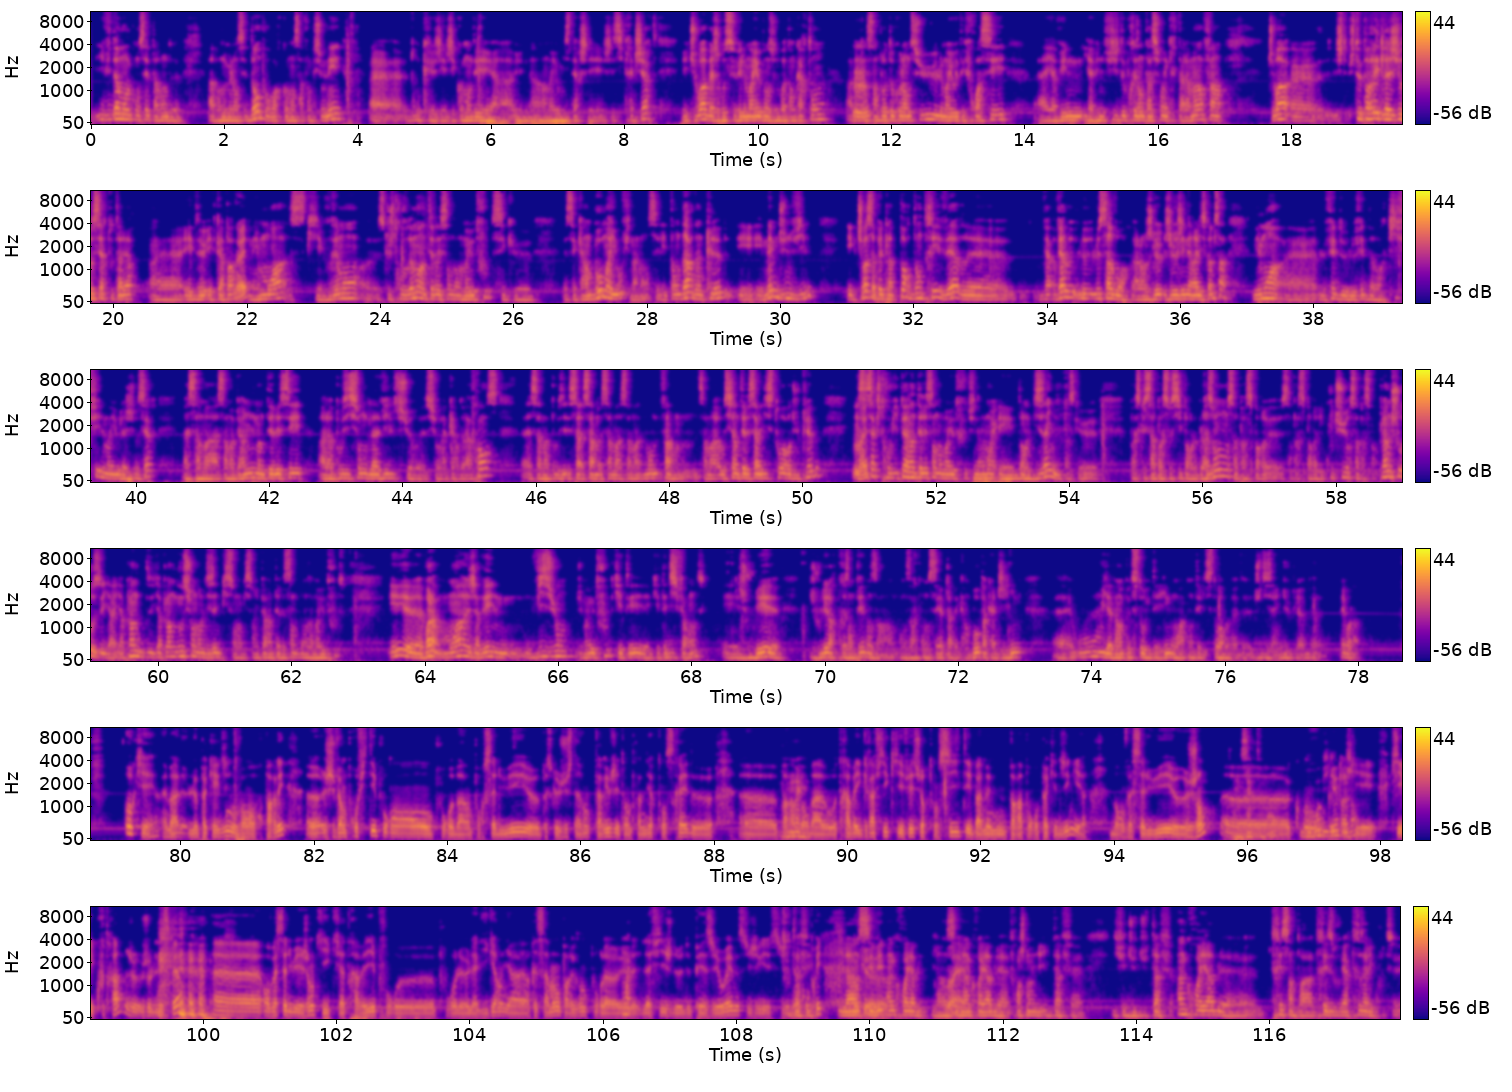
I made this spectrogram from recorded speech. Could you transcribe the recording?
évidemment le concept avant de avant de me lancer dedans pour voir comment ça fonctionnait. Euh, donc j'ai commandé une- un maillot mystère chez chez Secret Shirt et tu vois, bah, je recevais le maillot dans une boîte en carton avec Mhm. un simple autocollant dessus. Le maillot était froissé. Euh, Il y avait une il y avait une fiche de présentation écrite à la main. Enfin, tu vois, euh, je, je te parlais de la JOCR tout à l'heure euh, et de et de Kappa. Ouais. Mais moi, ce qui est vraiment, euh, ce que je trouve vraiment intéressant dans le maillot de foot, c'est que c'est qu'un beau maillot finalement, c'est l'étendard d'un club et, et même d'une ville. Et que tu vois, ça peut être la porte d'entrée vers euh, vers, vers le, le- le savoir. Alors je le, je le généralise comme ça, mais moi, euh, le fait de le fait d'avoir kiffé le maillot de la JOCR, bah, ça m'a ça m'a permis de m'intéresser à la position de la ville sur sur la carte de la France. Euh, Ça m'a posé ça ça m'a ça m'a ça m'a demandé- enfin ça m'a aussi intéressé à l'histoire du club. Et Ouais. c'est ça que je trouve hyper intéressant dans le maillot de foot finalement et dans le design parce que parce que ça passe aussi par le blason, ça passe par euh, ça passe par les coutures, ça passe par plein de choses. Il y a, il y a plein de il y a plein de notions dans le design qui sont qui sont hyper intéressantes dans un maillot de foot. Et euh, voilà, moi j'avais une vision du maillot de foot qui était qui était différente et je voulais je voulais la représenter dans un dans un concept avec un beau packaging euh, où il y avait un peu de storytelling, où on racontait l'histoire du design du club et voilà. Ok, eh ben, le packaging, on va en reparler. Euh, je vais en profiter pour en, pour euh, ben, pour saluer euh, parce que juste avant que tu arrives, j'étais en train de lire ton thread euh, par rapport bah, au travail graphique qui est fait sur ton site et bah même par rapport au packaging. bah, on va saluer Jean, Gros big up qui, qui écoutera, je, je l'espère. on va saluer Jean qui qui a travaillé pour pour le, la Ligue 1 il y a récemment par exemple pour la, la, fiche de, de PSGOM si j'ai si j'ai bien compris. Il a un CV euh, incroyable. Il a un CV incroyable. Franchement, il, il taffe. Euh, il fait du, du taf incroyable, euh, très sympa, très ouvert, très à l'écoute.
